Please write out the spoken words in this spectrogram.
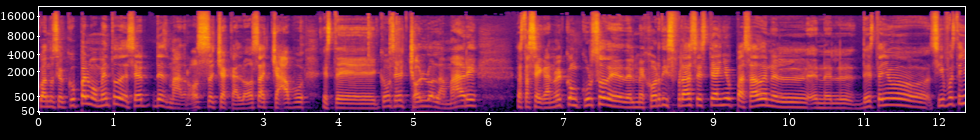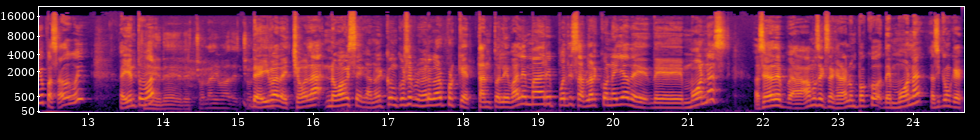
cuando se ocupa el momento de ser desmadrosa, chacalosa, chavo, este, ¿cómo se llama? Cholo, la madre. Hasta se ganó el concurso de- del mejor disfraz este año pasado en el, en el, de este año, sí fue este año pasado, güey, ahí en Tobar. Sí, de, de Chola iba de Chola. De Iba de Chola, no mames, se ganó el concurso en primer lugar porque tanto le vale madre, puedes hablar con ella de, de monas, o sea, de- vamos a exagerarlo un poco, de mona, así como que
